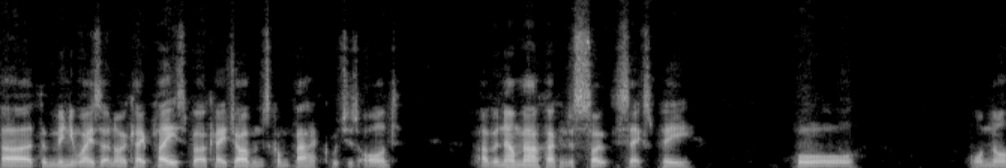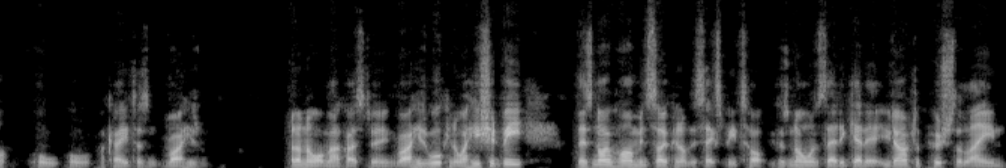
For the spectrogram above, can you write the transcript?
Uh, the waves at an okay place, but okay, Jarvan's gone back, which is odd. Uh, but now Maokai can just soak this XP, or or not. Or, or okay, he doesn't. Right, he's. I don't know what Maokai's doing. Right, he's walking away. He should be. There's no harm in soaking up this XP top because no one's there to get it. You don't have to push the lane.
